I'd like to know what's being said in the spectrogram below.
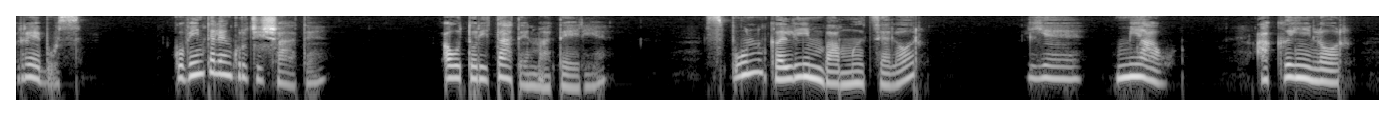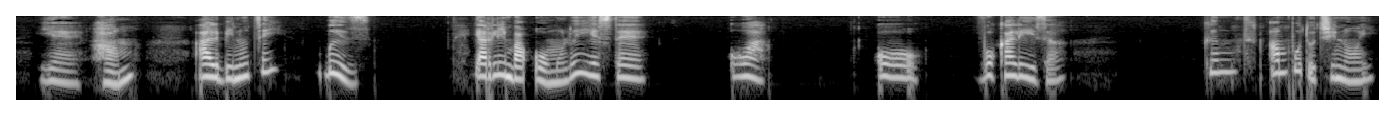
Rebus. Cuvintele încrucișate, autoritate în materie, spun că limba mâțelor e miau, a câinilor e ham, a albinuței bâz, iar limba omului este oa, o vocaliză, când am putut și noi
